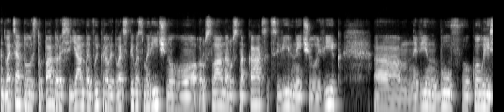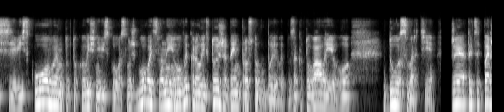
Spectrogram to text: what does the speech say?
20 листопада росіяни викрали 28-річного Руслана Руснака. Це цивільний чоловік. Е, Він був колись військовим, тобто колишній військовослужбовець. Вони його викрали і в той же день просто вбили, закатували його до смерті. Вже 31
